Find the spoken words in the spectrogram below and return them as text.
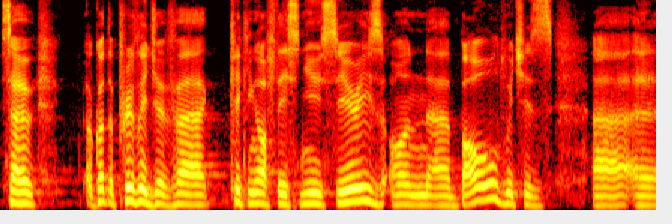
So, I've got the privilege of uh, kicking off this new series on uh, Bold, which is uh, a,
